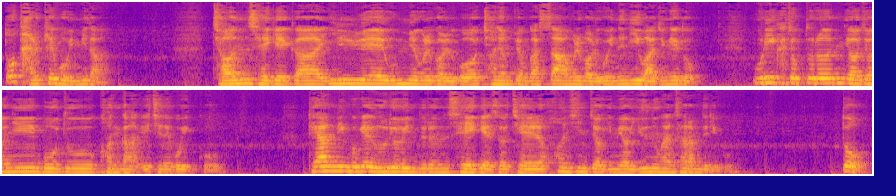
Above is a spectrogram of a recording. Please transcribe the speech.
또 다르게 보입니다. 전 세계가 인류의 운명을 걸고 전염병과 싸움을 벌이고 있는 이 와중에도 우리 가족들은 여전히 모두 건강하게 지내고 있고 대한민국의 의료인들은 세계에서 제일 헌신적이며 유능한 사람들이고 또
